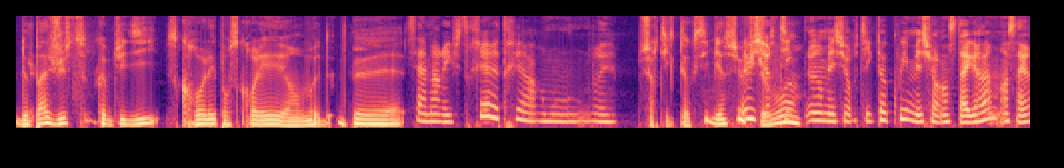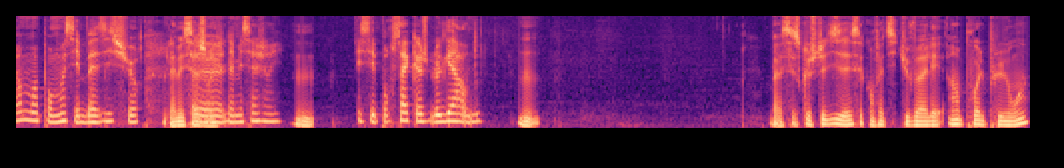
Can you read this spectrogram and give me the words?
De pas juste, comme tu dis, scroller pour scroller en mode. Bah. Ça m'arrive très très rarement, en vrai. Sur TikTok, si, bien sûr, oui, je te sur vois. Non, mais sur TikTok, oui, mais sur Instagram, Instagram, moi, pour moi, c'est basé sur La messagerie. euh, la messagerie. Mm. Et c'est pour ça que je le garde. Bah, c'est ce que je te disais, c'est qu'en fait, si tu veux aller un poil plus loin,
